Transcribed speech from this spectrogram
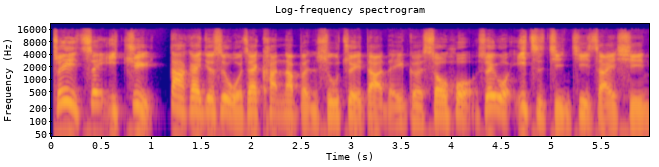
所以这一句大概就是我在看那本书最大的一个收获，所以我一直谨记在心。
